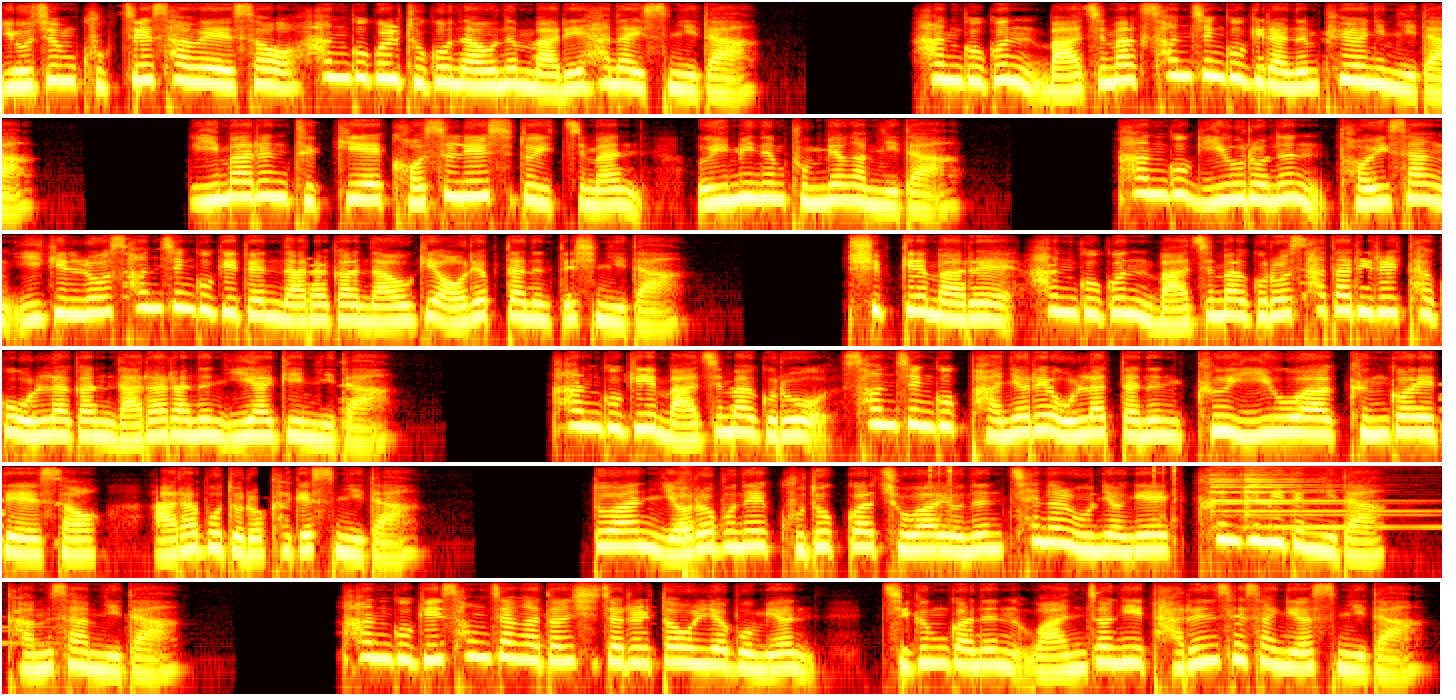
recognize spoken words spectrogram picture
요즘 국제사회에서 한국을 두고 나오는 말이 하나 있습니다. 한국은 마지막 선진국이라는 표현입니다. 이 말은 듣기에 거슬릴 수도 있지만 의미는 분명합니다. 한국 이후로는 더 이상 이 길로 선진국이 된 나라가 나오기 어렵다는 뜻입니다. 쉽게 말해 한국은 마지막으로 사다리를 타고 올라간 나라라는 이야기입니다. 한국이 마지막으로 선진국 반열에 올랐다는 그 이유와 근거에 대해서 알아보도록 하겠습니다. 또한 여러분의 구독과 좋아요는 채널 운영에 큰 힘이 됩니다. 감사합니다. 한국이 성장하던 시절을 떠올려 보면 지금과는 완전히 다른 세상이었습니다.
